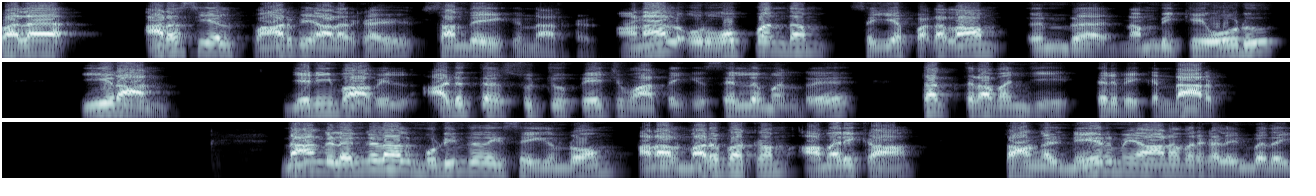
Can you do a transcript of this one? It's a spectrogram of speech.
பல அரசியல் பார்வையாளர்கள் சந்தேகிக்கின்றார்கள். ஆனால் ஒரு ஒப்பந்தம் செய்யப்படலாம் என்ற நம்பிக்கையோடு ஈரான் ஜெனீவாவில் அடுத்த சுற்று பேச்சுவார்த்தைக்கு செல்லும் என்று தத் ரவஞ்சி தெரிவிக்கின்றார். நாங்கள் எங்களால் முடிந்ததை செய்கின்றோம். ஆனால் மறுபக்கம் அமெரிக்கா தாங்கள் நேர்மையானவர்கள் என்பதை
